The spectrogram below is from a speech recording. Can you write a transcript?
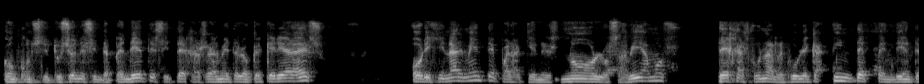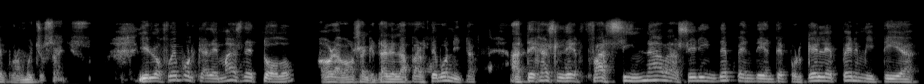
con constituciones independientes y Texas realmente lo que quería era eso. Originalmente, para quienes no lo sabíamos, Texas fue una república independiente por muchos años. Y lo fue porque además de todo, ahora vamos a quitarle la parte bonita, a Texas le fascinaba ser independiente porque le permitía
